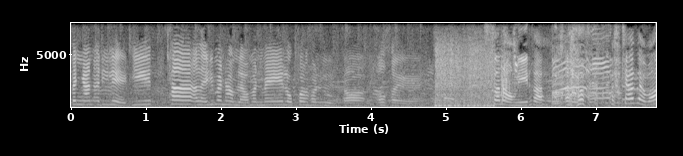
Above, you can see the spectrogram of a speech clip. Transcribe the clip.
เป็นงานอดิเรกที่ถ้าอะไรที่มันทำแล้วมันไม่รบกวนคนอื่นก็โอเค สนองนี้ค่ะ แค่แบบว่า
